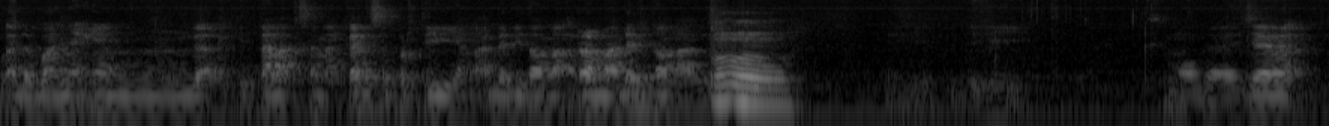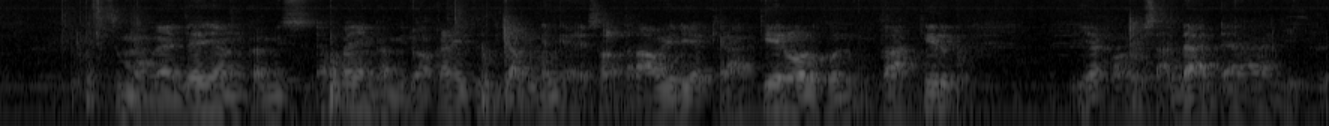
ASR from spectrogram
ada banyak yang nggak kita laksanakan seperti yang ada di tahun Ramadan di tahun lalu. Mm, Kayak gitu. jadi semoga aja. Semoga aja yang kami apa yang kami doakan itu dikabulkan kayak sholat tarawih di akhir-akhir walaupun terakhir ya kalau bisa ada ada gitu.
